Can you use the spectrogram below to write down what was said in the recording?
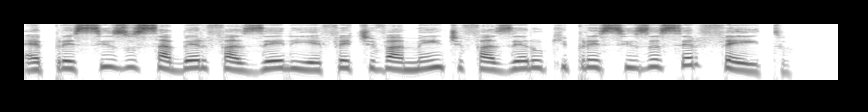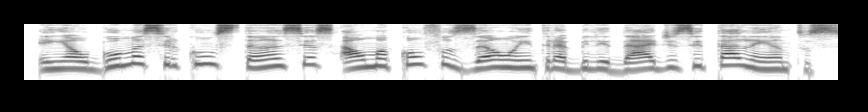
é preciso saber fazer e efetivamente fazer o que precisa ser feito. Em algumas circunstâncias, há uma confusão entre habilidades e talentos.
